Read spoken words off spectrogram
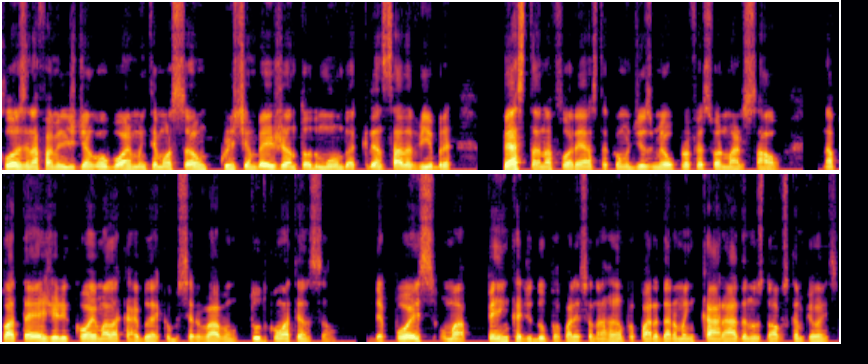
Close na família de Jungle Boy, muita emoção. Christian beijando todo mundo, a criançada vibra. Festa na floresta, como diz meu professor Marçal. Na plateia, Jericó e Malakai Black observavam tudo com atenção. Depois, uma penca de dupla apareceu na rampa para dar uma encarada nos novos campeões.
